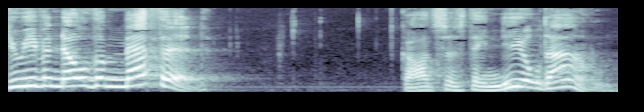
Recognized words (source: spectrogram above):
Do you even know the method? God says they kneel down,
